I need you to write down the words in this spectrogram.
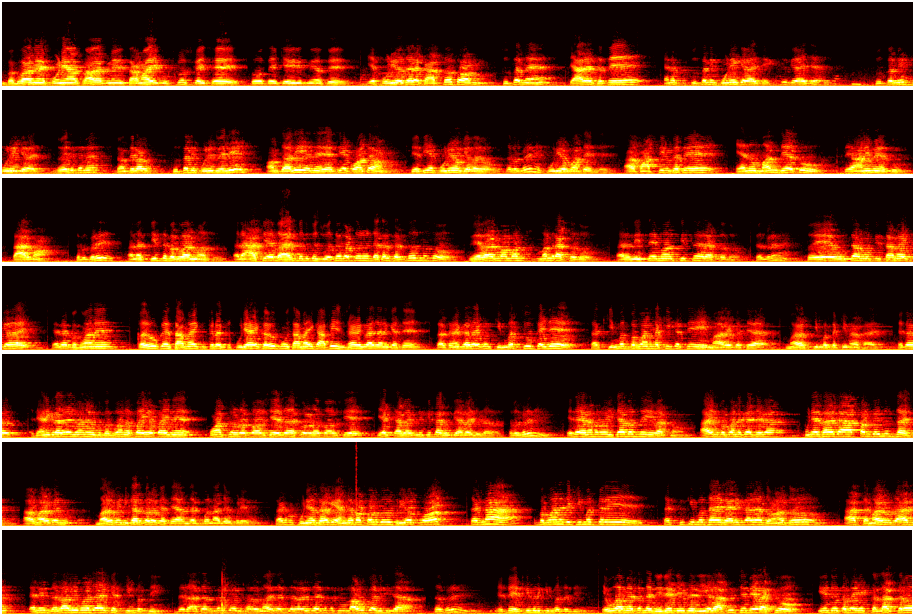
ભગવાને પુણ્યા સ્મારકની સામાયિક ઉત્કૃષ્ટ કઈ છે, તો તે કેવી રીતની હશે? એ પુણ્યો જયારે કાઢતો તો આમ સૂતર ને ત્યારે છે તે એને સૂતરની પુણી કહેવાય છે. શું કહેવાય છે? સૂતરની પુણી કહેવાય છે. જોયેલી તમે? શાંતિલાલ સૂતરની પુણી જોયેલી? આમ જાલી અને રેતી કોતે આમ. તેથી એ પુણ્યો કહેવાયો. તમે કહે ને? પુણ્યો કોતે એટલે. આ પાંચતી વખતે એનું મન જે હતું તે આણીમય હતું, તારમાં. સમજ પડે? અને ચિત્ત ભગવાનમાં હતું. અને આ સિવાય બહાર બધું કઈ જોતો કરતો દખલ કરતો જ નતો વ્યવહારમાં મન મન રાખતો હતો. અને નિશ્ચયમાં ચિત્ત રાખતો હતો. સમજ પડે તો એ ઊંચા મોટી સામાયિક કહેવાય. એને ભગવાને કહ્યું કે સામાયિક, પેલા પુડિયાએ કહ્યું કે હું સામાયિક આપીશ શણિક રાજાને કે છે. તાર શણિક રાજાએ કહ્યું, કિંમત શું કહી દે? તાર કિંમત ભગવાન નક્કી કરશે. મારે કશે મારા કિંમત નક્કી ના થાય. એટલે શણિક રાજા જાણ્યું કે ભગવાન અપાઈ, અપાઈને પાંચ કરોડ અપાવશે, દસ કરોડ અપાવશે, એક સામાયિક ને કેટલા રૂપિયા અપાઈ દીધા ખબર પડે ને? એટલે એના મને હિસાબ જ નહીં એ વાતનો. આ ભગવાને કહે છે કે સાહેબ આપવાનું કહી દીધું સાહેબ. હવે મારો કઈ મારો કઈ નિકાલ કરો કે આ નર્કમાં ના જવું પડે એવું. કારણ કે પુણ્ય થાય કે એમને આપવાનું કહ્યું ફ્રી ઓફ કોસ્ટ ના, ભગવાને જે કિંમત કરે, તક શું કિંમત થાય? રેડિક રાજા જાણો છો? આ તમારું રાજ એની દલાલીમાં જાય કે કિંમતની રાજા મારી દલાલી જાય તો પછી હું લાવું ક્યાંથી બીજા? એટલે એટલી બધી કિંમત હતી. એવું અમે તમને રિલેટિવ ને રિયલ આપ્યું છે બે વાક્યો. એ જો તમે એક કલાક કરો,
